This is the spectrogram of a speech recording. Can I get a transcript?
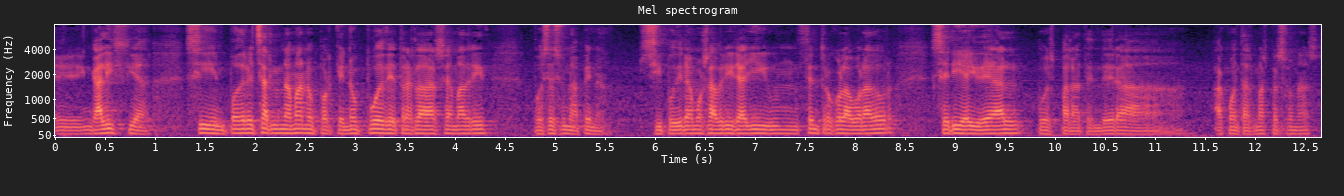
eh, en Galicia sin poder echarle una mano porque no puede trasladarse a Madrid, pues es una pena. Si pudiéramos abrir allí un centro colaborador, sería ideal pues para atender a, a cuantas más personas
